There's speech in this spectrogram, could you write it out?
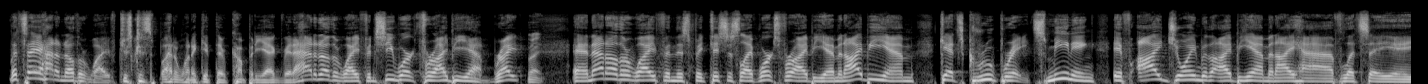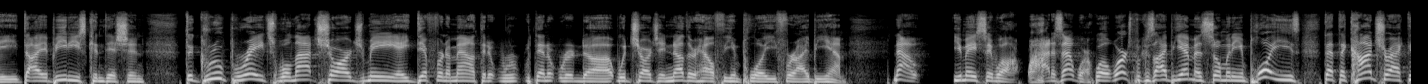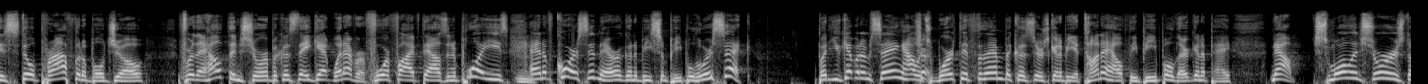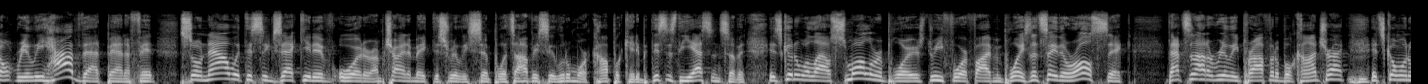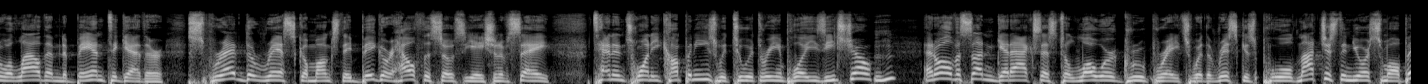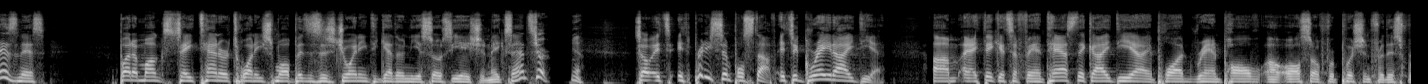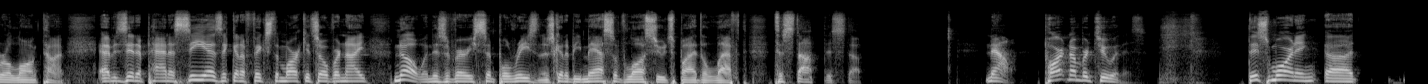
let's say I had another wife, just because I don't want to get their company aggravated. I had another wife and she worked for IBM, right? Right. And that other wife in this fictitious life works for IBM, and IBM gets group rates, meaning if I join with IBM and I have, let's say, a diabetes condition, the group rates will not charge me a different amount than it, than it would, uh, would charge another healthy employee for IBM. Now, you may say, well, how does that work? Well, it works because IBM has so many employees that the contract is still profitable, Joe, for the health insurer because they get whatever, four or 5,000 employees. Mm. And of course, in there are going to be some people who are sick. But you get what I'm saying? How sure. it's worth it for them because there's going to be a ton of healthy people. They're going to pay. Now, small insurers don't really have that benefit. So now with this executive order, I'm trying to make this really simple. It's obviously a little more complicated, but this is the essence of it. It's going to allow smaller employers, three, four, five employees. Let's say they're all sick. That's not a really profitable contract. Mm-hmm. It's going to allow them to band together, spread the risk amongst a bigger health association of, say, 10 and 20 companies with two or three employees each, Joe. Mm-hmm and all of a sudden get access to lower group rates where the risk is pooled not just in your small business, but amongst, say, 10 or 20 small businesses joining together in the association. Make sense? Sure. Yeah. So it's, it's pretty simple stuff. It's a great idea. Um, I think it's a fantastic idea. I applaud Rand Paul uh, also for pushing for this for a long time. Is it a panacea? Is it going to fix the markets overnight? No, and there's a very simple reason. There's going to be massive lawsuits by the left to stop this stuff. Now, Part number two of this. This morning, uh,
